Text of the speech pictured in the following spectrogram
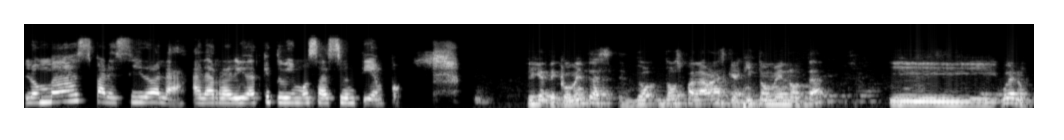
lo más parecido a la, realidad que tuvimos hace un tiempo. Fíjate, comentas dos palabras que aquí tomé nota y bueno,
